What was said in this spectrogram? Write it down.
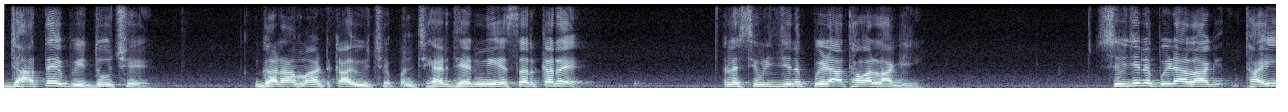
જાતે પીધું છે. ગળામાં અટકાવ્યું છે, પણ ઝેર ઝેરની અસર કરે. એટલે શિવજીને પીડા થવા લાગી. શિવજીને પીડા લાગ, થઈ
